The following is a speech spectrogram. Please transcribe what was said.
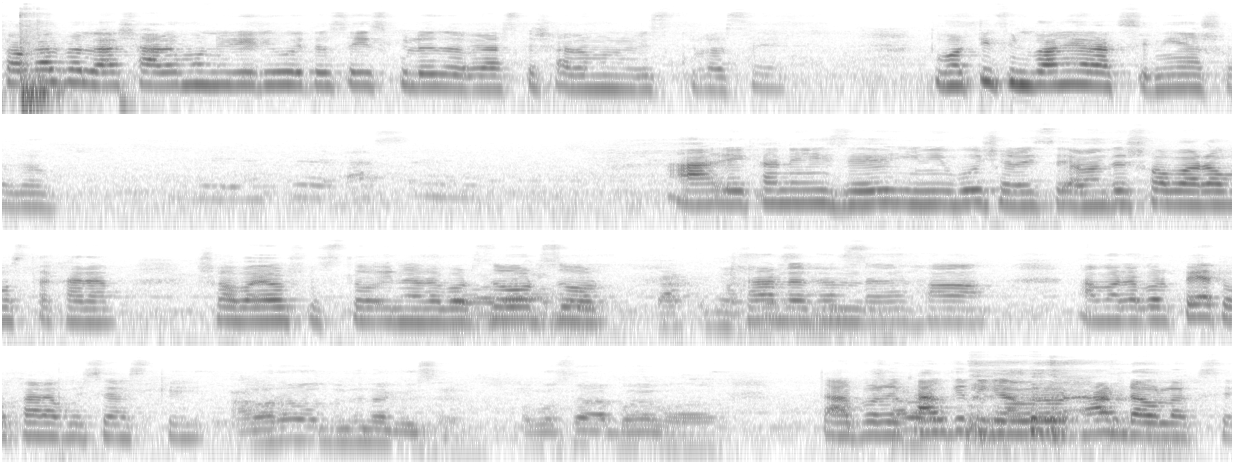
সকালবেলা সারামণি রেডি হইতেছে স্কুলে যাবে। আজকে সারামণির স্কুল আছে। তোমার টিফিন বানিয়ে রাখছি নিয়ে আসো যাও। আর এখানে এই যে ইনি বসে রয়েছে আমাদের সবার অবস্থা খারাপ। সবাই অসুস্থ এনার আবার জ্বর জ্বর। ঠান্ডা ঠান্ডা হ্যাঁ। আমার আবার পেটও খারাপ হয়েছে আজকে। আমারও দুদিন আগে হয়েছে অবস্থা ভয়াবহ। তারপরে কালকে থেকে আবার ঠান্ডাও লাগছে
